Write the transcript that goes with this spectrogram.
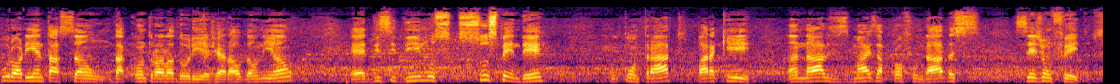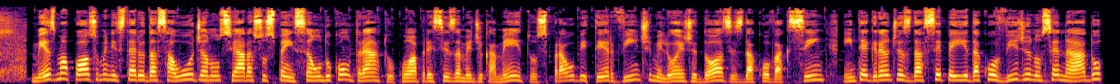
por orientação da Controladoria Geral da União, é, decidimos suspender o contrato para que análises mais aprofundadas sejam feitas. Mesmo após o Ministério da Saúde anunciar a suspensão do contrato com a Precisa Medicamentos para obter 20 milhões de doses da Covaxin, integrantes da CPI da Covid no Senado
